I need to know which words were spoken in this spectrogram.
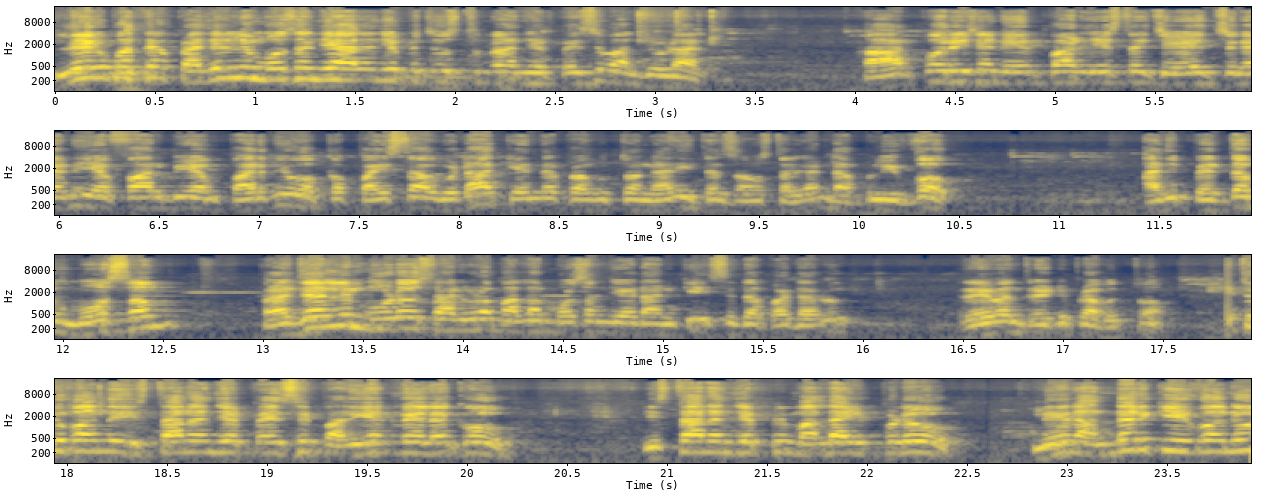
లేకపోతే ప్రజల్ని మోసం చేయాలని చెప్పి చూస్తున్నారని చెప్పేసి వాళ్ళు చూడాలి. కార్పొరేషన్ ఏర్పాటు చేస్తే చేయొచ్చు కానీ ఎఫ్ఆర్బిఎం పరిధి ఒక్క పైసా కూడా కేంద్ర ప్రభుత్వం కానీ ఇతర సంస్థలు కానీ డబ్బులు ఇవ్వవు. అది పెద్ద మోసం. ప్రజల్ని మూడోసారి కూడా మళ్ళా మోసం చేయడానికి సిద్ధపడ్డారు రేవంత్ రెడ్డి ప్రభుత్వం. రైతు బంధు ఇస్తానని చెప్పేసి పదిహేను వేలకు ఇస్తానని చెప్పి మళ్ళా ఇప్పుడు నేను అందరికీ ఇవ్వను.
